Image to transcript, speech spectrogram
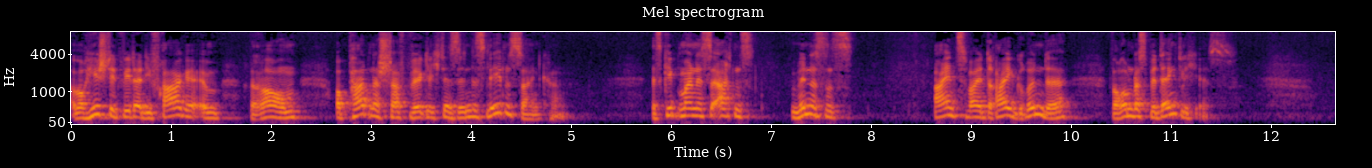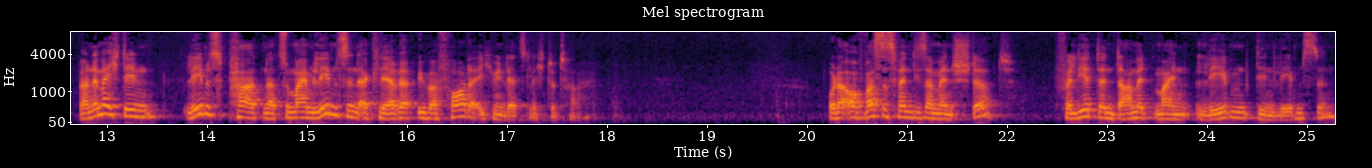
Aber auch hier steht wieder die Frage im Raum, ob Partnerschaft wirklich der Sinn des Lebens sein kann. Es gibt meines Erachtens mindestens ein, zwei, drei Gründe, warum das bedenklich ist. Wann immer ich den Lebenspartner zu meinem Lebenssinn erkläre, überfordere ich ihn letztlich total. Oder auch, was ist, wenn dieser Mensch stirbt? Verliert denn damit mein Leben den Lebenssinn?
